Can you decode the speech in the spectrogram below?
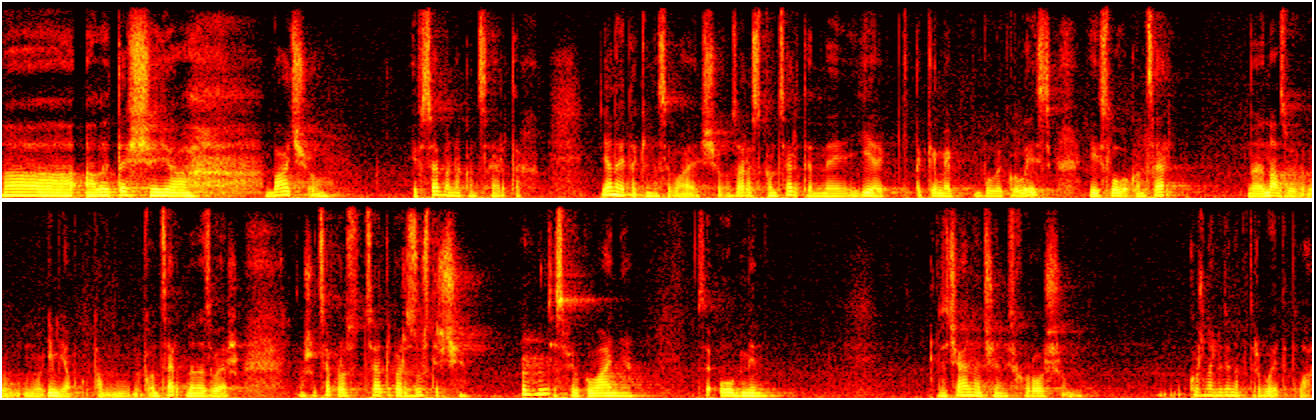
А, але те, що я бачу і в себе на концертах, я навіть так і називаю, що зараз концерти не є такими, як були колись, і слово концерт, назви, ну, ім'ям там концерт не назвеш. Тому що це просто це тепер зустрічі, це спілкування, це обмін. Звичайно, чимось хорошим. Кожна людина потребує тепла.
